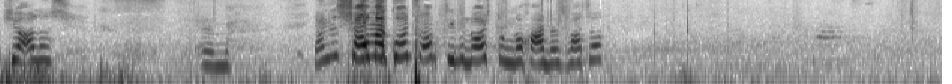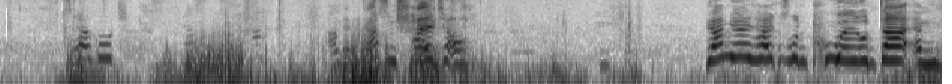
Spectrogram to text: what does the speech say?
hier alles. Ähm, Janis, schau mal kurz, ob die Beleuchtung noch an ist. Warte. Sehr gut. Das ist ein Schalter. Wir haben hier halt so einen Pool und da, ähm,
